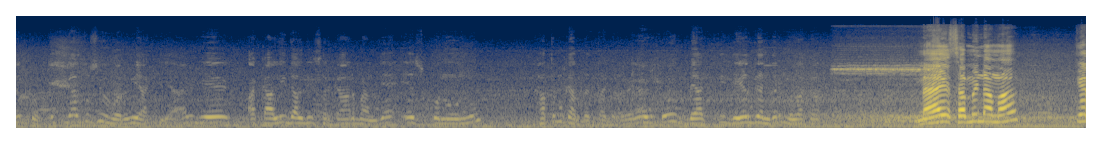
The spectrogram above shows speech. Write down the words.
ਇੱਕ ਗੱਲ ਤੁਸੀਂ ਹੋਰ ਵੀ ਆਖੀ ਆ ਵੀ ਜੇ ਅਕਾਲੀ ਦਲ ਦੀ ਸਰਕਾਰ ਬਣ ਜਾਏ ਇਸ ਕਾਨੂੰਨ ਨੂੰ ਖਤਮ ਕਰ ਦਿੱਤਾ ਜਾਵੇਗਾ ਵੀ ਕੋਈ ਵਿਅਕਤੀ ਜੇਲ੍ਹ ਦੇ ਅੰਦਰ ਮੁਲਾਕਾਤ ਕਰ ਸਕਦਾ ਮੈਂ ਇਹ ਸਮਝਦਾ ਵਾਂ ਕਿ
